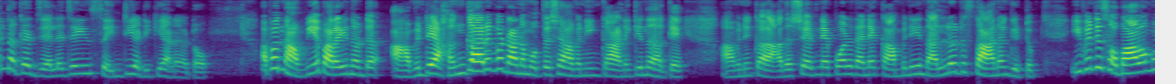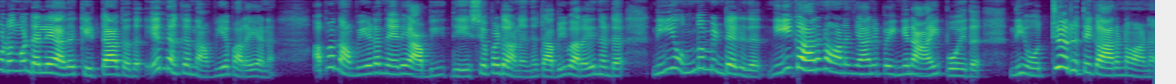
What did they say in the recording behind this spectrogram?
എന്നൊക്കെ ജലജയും സെന്റി അടിക്കുകയാണ് കേട്ടോ. അപ്പോൾ നവ്യ പറയുന്നുണ്ട് അവന്റെ അഹങ്കാരം കൊണ്ടാണ് മുത്തശ്ശ അവനെയും കാണിക്കുന്നതൊക്കെ. അവന് ആദർശേട്ടനെ പോലെ തന്നെ കമ്പനിയിൽ നല്ലൊരു സ്ഥാനം കിട്ടും. ഇവന്റെ സ്വഭാവം ഗുണം കൊണ്ടല്ലേ അത് കിട്ടാത്തത്? എന്നൊക്കെ നവ്യ പറയാണ്. അപ്പോൾ നവ്യയുടെ നേരെ അബി ദേഷ്യപ്പെടുകയാണ്. എന്നിട്ട് അബി പറയുന്നുണ്ട് നീ ഒന്നും മിണ്ടരുത്. നീ കാരണമാണ് ഞാനിപ്പോൾ ഇങ്ങനെ ആയിപ്പോയത്. നീ ഒറ്റ ഒരുത്തി കാരണമാണ്.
